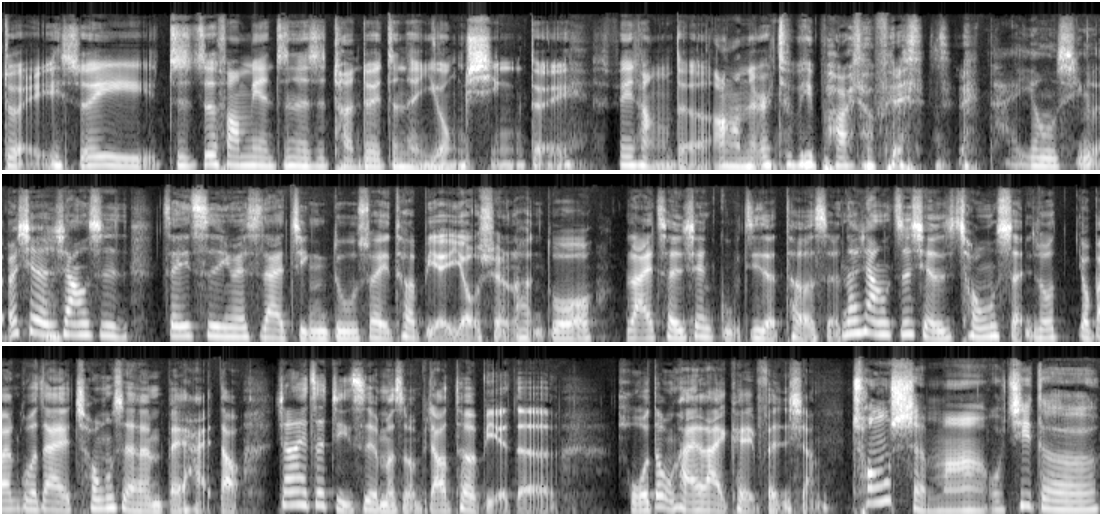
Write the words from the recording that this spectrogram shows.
对，所以这这方面真的是团队真的很用心，对，非常的 honor to be part of it，对，太用心了。而且像是这一次，因为是在京都，所以特别有选了很多来呈现古迹的特色。那像之前是冲绳，说有办过在冲绳、北海道，像在这几次有没有什么比较特别的活动还来可以分享？冲绳吗？我记得。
